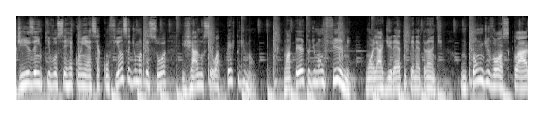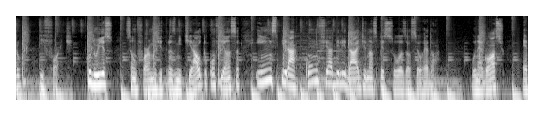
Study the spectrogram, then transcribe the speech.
Dizem que você reconhece a confiança de uma pessoa já no seu aperto de mão. Um aperto de mão firme, um olhar direto e penetrante, um tom de voz claro e forte. Tudo isso são formas de transmitir autoconfiança e inspirar confiabilidade nas pessoas ao seu redor. O negócio é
